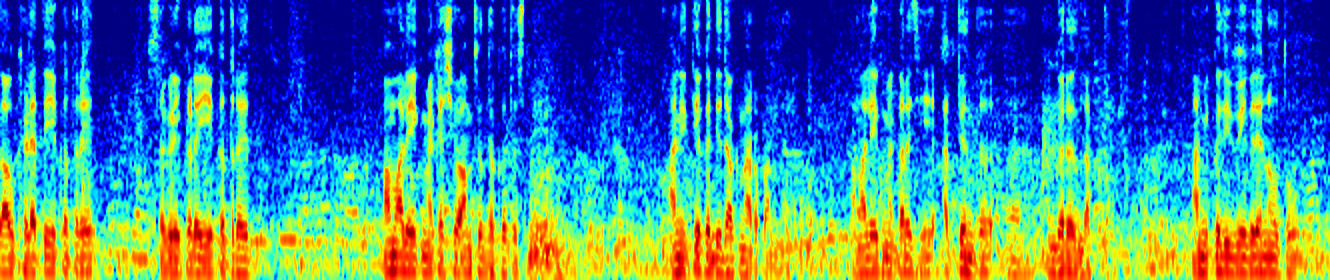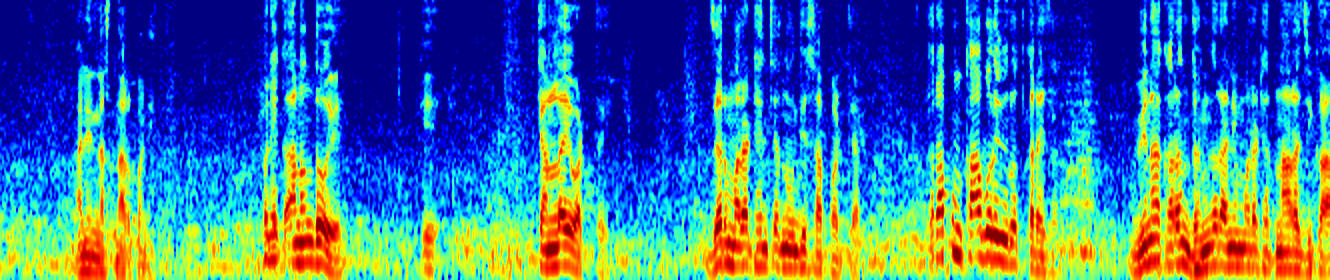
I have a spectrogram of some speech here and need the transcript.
गावखेड्यात एकत्र आहेत. सगळीकडे एकत्र आहेत. आम्हाला एकमेकाशिवाय आमचं धकतच नाही. आणि ते कधी दाखणार पण नाही. आम्हाला एकमेकाची अत्यंत गरज लागते. आम्ही कधी वेगळे नव्हतो आणि नसणार पण आहेत. पण एक आनंद आहे की त्यांनाही वाटतं आहे जर मराठ्यांच्या नोंदी सापडतात तर आपण का बरं विरोध करायचा? विनाकारण धनगर आणि मराठ्यात नाराजी का?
